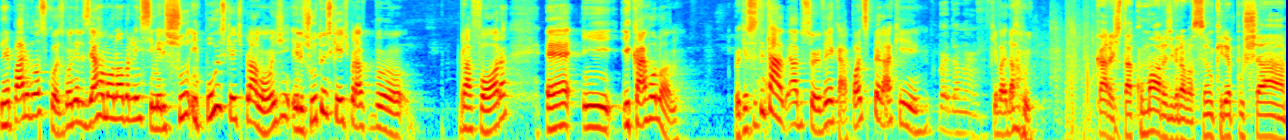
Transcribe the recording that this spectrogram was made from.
Reparem duas coisas. Quando eles erram a manobra lá em cima, eles chu- empurram o skate pra longe, eles chutam o skate pra fora é, e, e cai rolando. Porque se você tentar absorver, cara, pode esperar que, Vai dar merda. que vai dar ruim. Cara, a gente tá com uma hora de gravação, eu queria puxar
